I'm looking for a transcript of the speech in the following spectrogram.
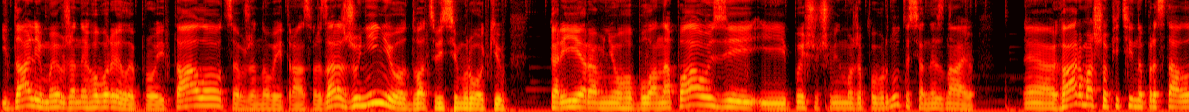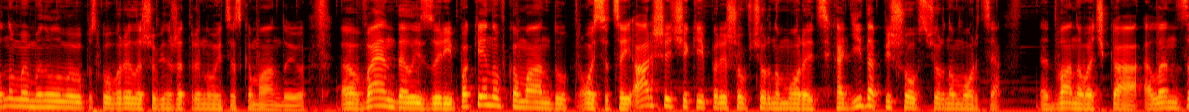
І далі ми вже не говорили про Італо, це вже новий трансфер. Зараз Жуніньо 28 років. Кар'єра в нього була на паузі, і пишуть, що він може повернутися, не знаю. Е, Гармаш офіційно представлено. Ми в минулому випуску говорили, що він вже тренується з командою. Е, Вендел із зорі покинув команду. Ось оцей Аршич, який перейшов в Чорноморець. Хадіда пішов з Чорноморця. Е, Два новачка ЛНЗ.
